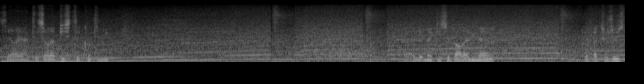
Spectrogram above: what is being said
C'est rien, t'es sur la piste, continue. Le mec il se parle à lui-même. Il pas tout juste.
